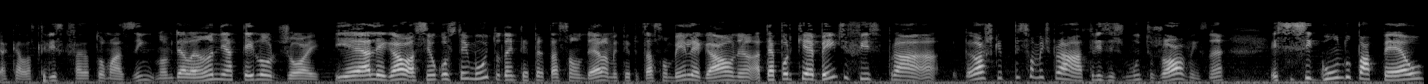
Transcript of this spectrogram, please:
aquela atriz que faz a Thomasin, o nome dela é Anya Taylor-Joy. E é legal, assim, eu gostei muito da interpretação dela, uma interpretação bem legal, né? Até porque é bem difícil para eu acho que principalmente para atrizes muito jovens, né, esse segundo papel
